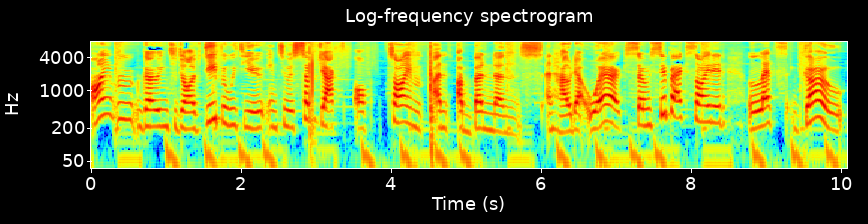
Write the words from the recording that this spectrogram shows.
I'm going to dive deeper with you into a subject of time and abundance and how that works. So I'm super excited. Let's go.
